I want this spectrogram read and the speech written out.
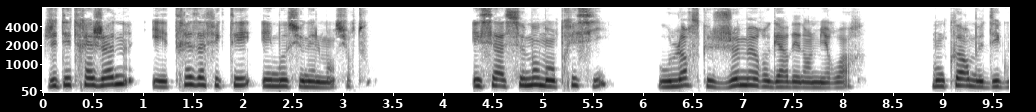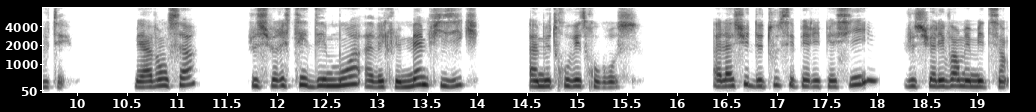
J'étais très jeune et très affectée émotionnellement surtout. Et c'est à ce moment précis où, lorsque je me regardais dans le miroir, mon corps me dégoûtait. Mais avant ça, je suis restée des mois avec le même physique à me trouver trop grosse. À la suite de toutes ces péripéties, je suis allée voir mes médecins,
